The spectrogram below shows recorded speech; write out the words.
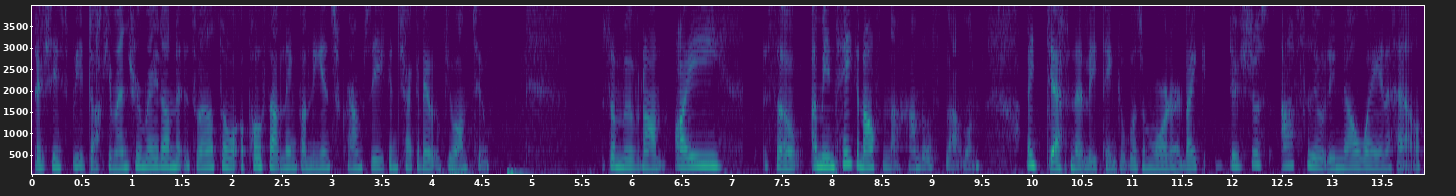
there seems to be a documentary made on it as well so i'll post that link on the instagram so you can check it out if you want to. So moving on. I so i mean taking off from that Handelsblatt one i definitely think it was a murder. Like there's just absolutely no way in hell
